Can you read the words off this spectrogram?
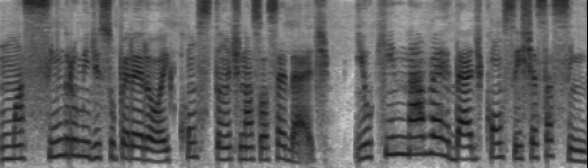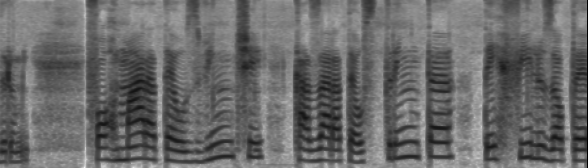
uma síndrome de super-herói constante na sociedade. E o que na verdade consiste essa síndrome? Formar até os 20, casar até os 30, ter filhos até,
